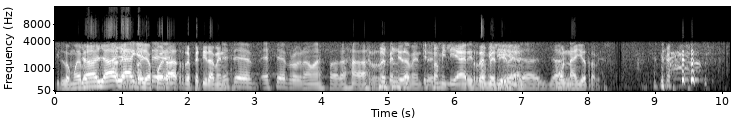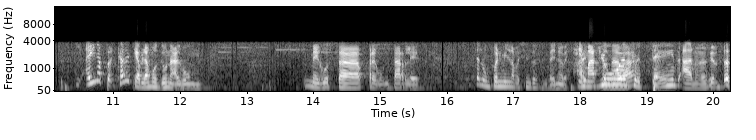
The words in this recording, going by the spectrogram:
y lo mueves Ya, ya, ya, que y este- afuera repetidamente. Este, este programa es para... repetidamente. Es familiar, es familiar. Ya, ya. Una y otra vez. Hay una cada que hablamos de un álbum me gusta preguntarles álbum fue en 1969 ¿qué más Are sonaba? Ah, no, no es cierto.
